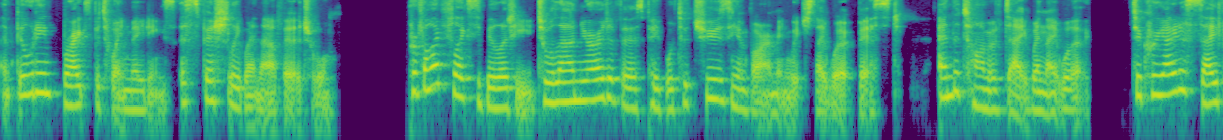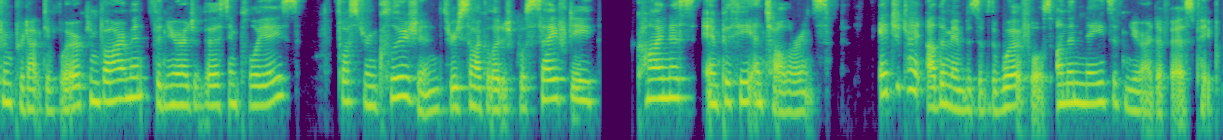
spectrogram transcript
and build in breaks between meetings, especially when they are virtual. Provide flexibility to allow neurodiverse people to choose the environment in which they work best and the time of day when they work. To create a safe and productive work environment for neurodiverse employees, foster inclusion through psychological safety, kindness, empathy, and tolerance. Educate other members of the workforce on the needs of neurodiverse people.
